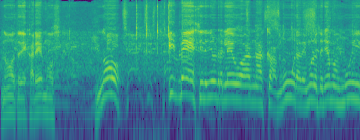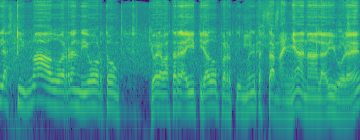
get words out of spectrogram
No, te dejaremos. ¡No! Imbécil, le dio el relevo a Nakamura. De modo teníamos muy lastimado a Randy Orton. Que ahora va a estar ahí tirado hasta mañana la víbora, ¿eh?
